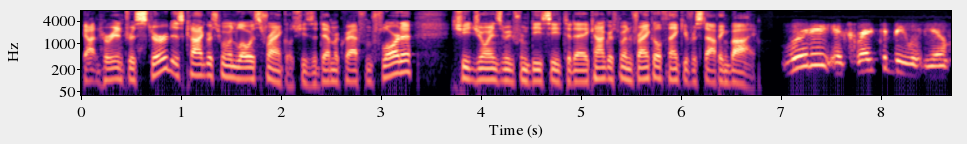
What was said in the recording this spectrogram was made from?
gotten her interest stirred is Congresswoman Lois Frankel. She's a Democrat from Florida. She joins me from D.C. today. Congresswoman Frankel, thank you for stopping by. Rudy, it's great to be with you.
